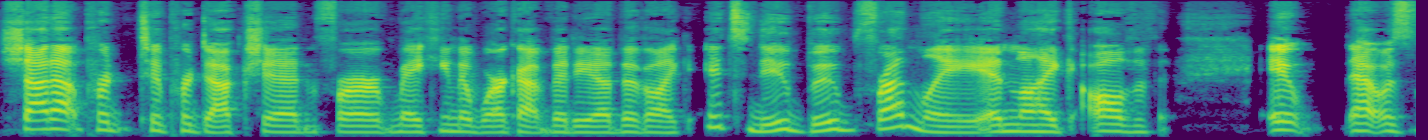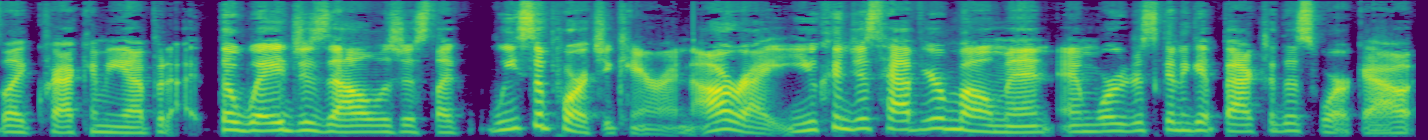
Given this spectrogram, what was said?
shout out pro- to production for making the workout video. They're like, it's new boob friendly, and like all the. Th- it that was like cracking me up, but the way Gizelle was just like, "We support you, Karen. All right, you can just have your moment, and we're just going to get back to this workout."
